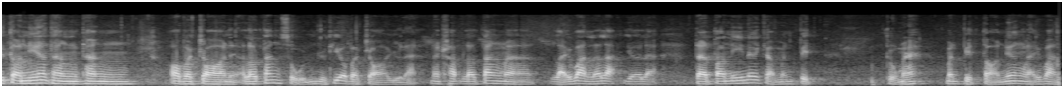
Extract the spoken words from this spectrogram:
ือตอนนี้ทางทางอบจเนี่ยเราตั้งศูนย์อยู่ที่อบจอยู่แล้วนะครับ เราตั้งมาหลายวันแล้วละเยอะแล้วแต่ตอนนี้เนื่องจากมันปิดถูกไหมมันปิดต่อเนื่องหลายวัน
